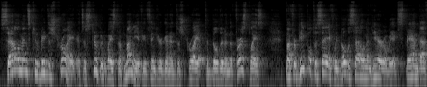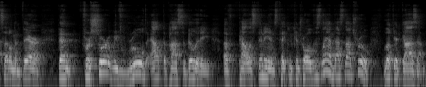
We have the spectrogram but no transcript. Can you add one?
settlements can be destroyed. It's a stupid waste of money if you think you're going to destroy it to build it in the first place. But for people to say if we build a settlement here or we expand that settlement there, then for sure we've ruled out the possibility of Palestinians taking control of this land. That's not true. Look at Gaza.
